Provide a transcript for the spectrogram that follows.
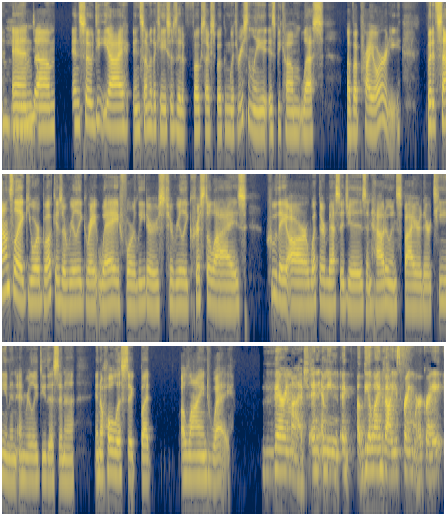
mm-hmm. and um and so DEI in some of the cases that folks I've spoken with recently is become less of a priority but it sounds like your book is a really great way for leaders to really crystallize who they are, what their message is, and how to inspire their team and, and really do this in a in a holistic but aligned way. Very much. And I mean, uh, the aligned values framework, right?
